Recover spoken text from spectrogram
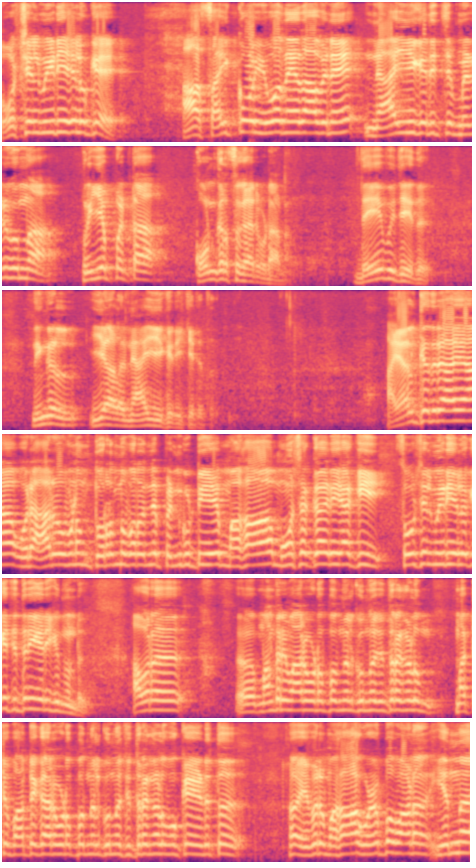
സോഷ്യൽ മീഡിയയിലൊക്കെ ആ സൈക്കോ യുവ നേതാവിനെ ന്യായീകരിച്ച് മെഴുകുന്ന പ്രിയപ്പെട്ട കോൺഗ്രസ്സുകാരോടാണ്. ദയവ് ചെയ്ത് നിങ്ങൾ ഇയാളെ ന്യായീകരിക്കരുത്. അയാൾക്കെതിരായ ഒരു ആരോപണം തുറന്നു പറഞ്ഞ പെൺകുട്ടിയെ മഹാമോശക്കാരിയാക്കി സോഷ്യൽ മീഡിയയിലൊക്കെ ചിത്രീകരിക്കുന്നുണ്ട്. അവർ മന്ത്രിമാരോടൊപ്പം നിൽക്കുന്ന ചിത്രങ്ങളും മറ്റു പാർട്ടിക്കാരോടൊപ്പം നിൽക്കുന്ന ചിത്രങ്ങളും ഒക്കെ എടുത്ത് ഇവർ മഹാകുഴപ്പമാണ് എന്ന്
